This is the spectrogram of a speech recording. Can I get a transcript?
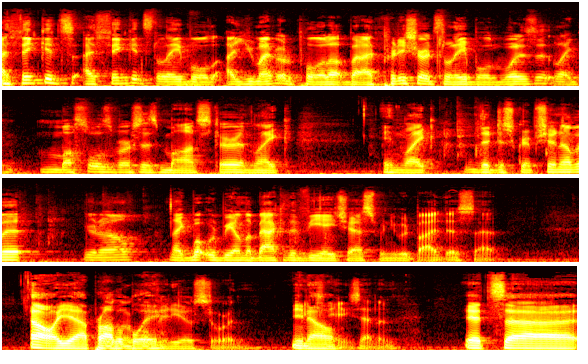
I think it's. I think it's labeled. Uh, you might be able to pull it up, but I'm pretty sure it's labeled. What is it like? Muscles versus monster, and like, in like the description of it, you know, like what would be on the back of the VHS when you would buy this at oh yeah, probably. video store. You know. 1987. It's uh,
